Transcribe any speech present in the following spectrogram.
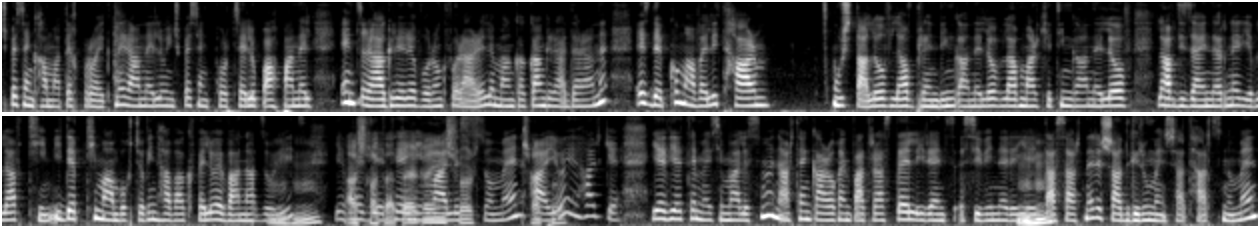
ինչպես ենք համատեղ պրոյեկտներ անելու, ինչպես ենք փորձելու պահպանել այն ծրագրերը, որոնք որ արել է մանկական գրադարանը, այս դեպքում ավելի թարմ ուշ տալով, լավ բրենդինգ անելով, լավ մարքեթինգ անելով, լավ դիզայներներ եւ լավ թիմ։ Իդեպ թիմը ամբողջովին հավաքվելու է Վանաձորից եւ մեզ եթե հիմա լսում են, այո, իհարկե։ Եվ եթե մեզ հիմա լսում են, արդեն կարող են պատրաստել իրենց CV-ները երիտասարդները, շատ գրում են, շատ հարցնում են։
